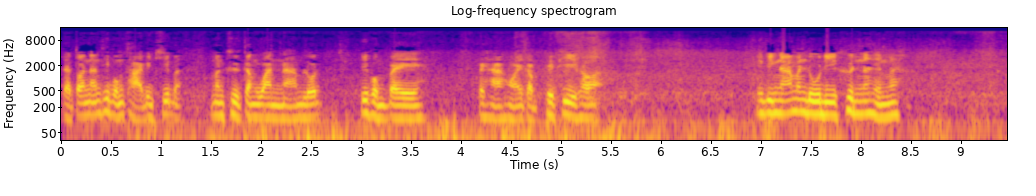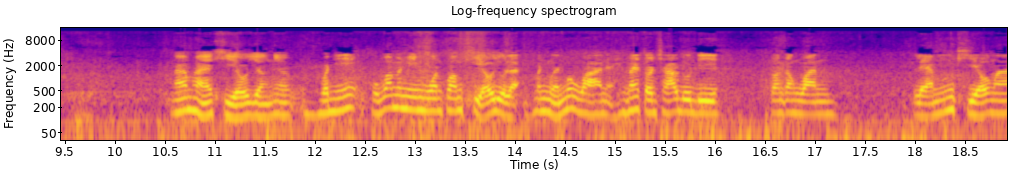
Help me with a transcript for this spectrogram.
แต่ตอนนั้นที่ผมถ่ายเป็นคลิปอะมันคือกลางวันน้ำลดที่ผมไปไปหาหอยกับพี่ๆเขาอะจริงๆน้ำมันดูดีขึ้นนะเห็นไหม น้ำหายเขียวอย่างเนี้ยวันนี้ผมว่ามันมีมวลความเขียวอยู่แหละ มันเหมือนเมื่อวานเนี่ยเห็นไหมตอนเช้าดูดี ตอนกลางวัน แหลมเขียวมา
